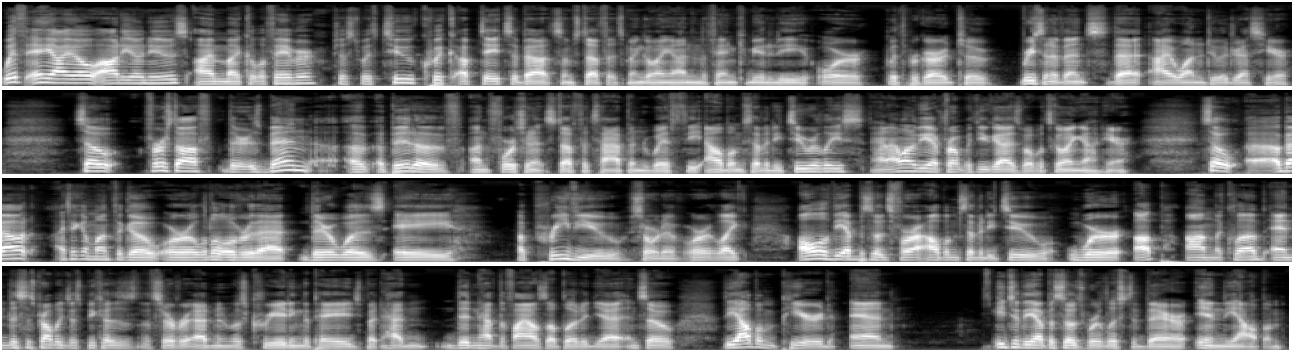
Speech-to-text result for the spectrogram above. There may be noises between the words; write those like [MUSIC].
With AIO Audio News, I'm Michael LeFevre, just with two quick updates about some stuff that's been going on in the fan community or with regard to recent events that I wanted to address here. So, first off, there's been a, a bit of unfortunate stuff that's happened with the Album 72 release, and I want to be upfront with you guys about what's going on here. So, uh, about, I think, a month ago, or a little over that, there was a a preview, sort of, or like all of the episodes for our album 72 were up on the club and this is probably just because the server admin was creating the page but hadn't didn't have the files uploaded yet and so the album appeared and each of the episodes were listed there in the album.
